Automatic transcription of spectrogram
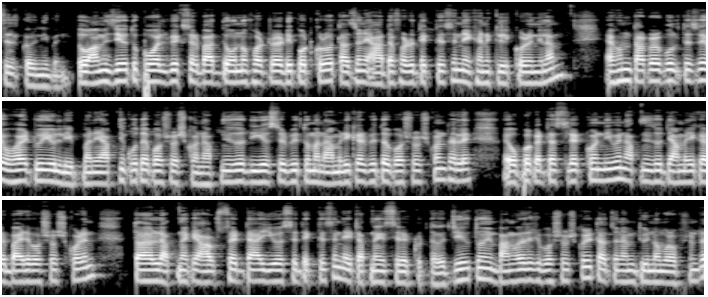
সিলেক্ট করে নেবেন। তো আমি যেহেতু প্রোফাইল পিকচার বাদ দিয়ে অন্য ফটোটা রিপোর্ট করব, তার জন্য আদার ফটো দেখতেছেন, এখানে ক্লিক করে নিলাম। এখন তারপর বলতেছে হোয়াই ডু ইউ লিভ মানে আপনি কোথায় বসবাস করেন? আপনি যদি ইউএসের ভিতর মানে আমেরিকার ভিতর বসবাস করেন, তাহলে ওপর কার্ডটা সিলেক্ট করে নেবেন। আপনি যদি আমেরিকার বাইরে বসবাস করেন, তাহলে আপনাকে আউটসাইড দা ইউএসএ দেখতেছেন, এটা আপনাকে সিলেক্ট করতে হবে। যেহেতু আমি বাংলাদেশে বসবাস করি, তার জন্য আমি দুই নম্বর অপশনটা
